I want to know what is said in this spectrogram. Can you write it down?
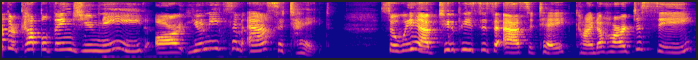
other couple things you need are you need some acetate. So we have two pieces of acetate, kind of hard to see.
